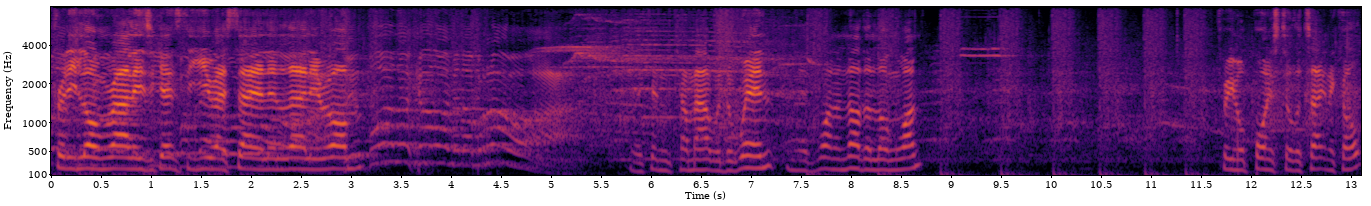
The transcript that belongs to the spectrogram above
pretty long rallies against the USA a little earlier on. They couldn't come out with the win. they've won another long one. Three more points till the technical.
